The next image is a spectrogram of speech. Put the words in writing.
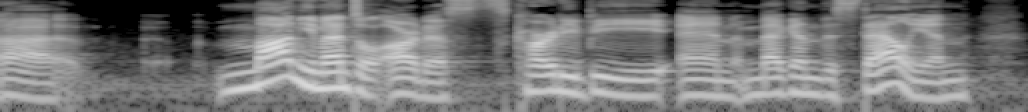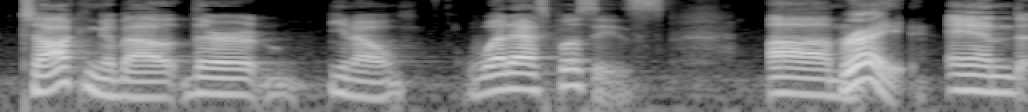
uh, monumental artists Cardi B and Megan Thee Stallion talking about their, you know, wet ass pussies. Um, Right. And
